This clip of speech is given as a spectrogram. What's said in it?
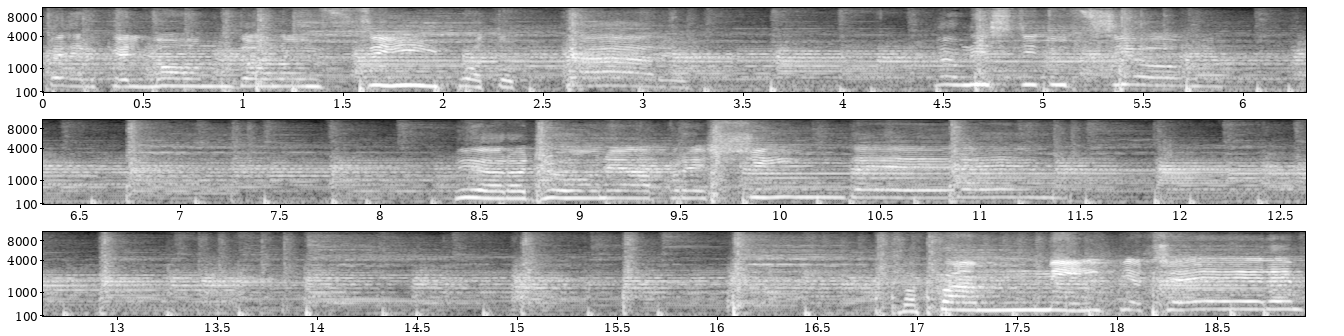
perché il mondo non si può toccare, è un'istituzione e ha ragione a prescindere. Ma fammi il piacere.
